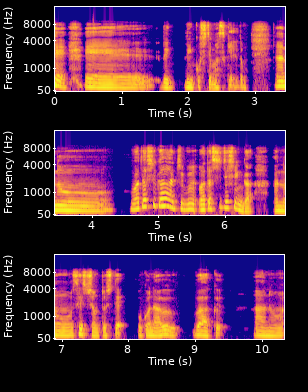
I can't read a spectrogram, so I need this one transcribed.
えー、連呼してますけれども。あのー、私が自分、私自身が、あのー、セッションとして行うワークあの、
